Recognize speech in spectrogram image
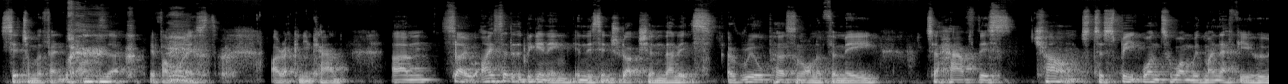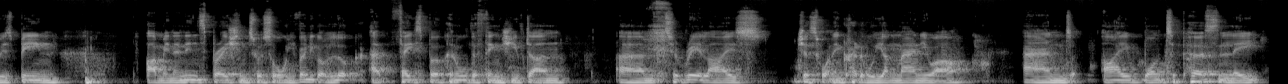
sit on the fence answer, if I'm honest. I reckon you can. Um, so I said at the beginning in this introduction that it's a real personal honour for me to have this chance to speak one to one with my nephew, who has been, I mean, an inspiration to us all. You've only got to look at Facebook and all the things you've done um, to realise just what an incredible young man you are. And I want to personally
